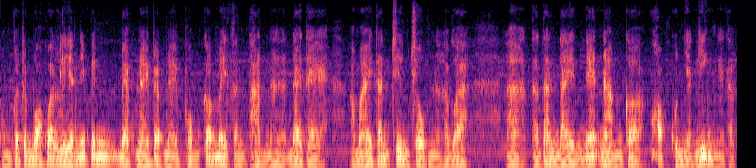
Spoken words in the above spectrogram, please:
ผมก็จะบอกว่าเหรียญนี้เป็นแบบไหนแบบไหน ผมก็ไม่สันทัดนะฮะได้แต่เอามาให้ท่านชื่นชมนะครับว่าถ้าท่านใดแนะนำก็ขอบคุณอย่างยิ่งนะครับ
